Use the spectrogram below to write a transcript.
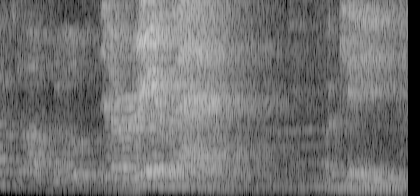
Welcome to our group. The real man. Okay.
